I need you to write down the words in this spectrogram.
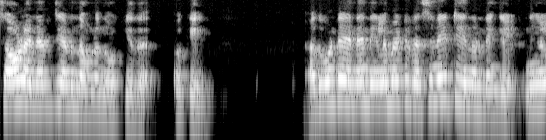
സോൾ എനർജിയാണ് നമ്മൾ നോക്കിയത്. ഓക്കെ? അതുകൊണ്ട് തന്നെ നിങ്ങളുമായിട്ട് റെസനേറ്റ് ചെയ്യുന്നുണ്ടെങ്കിൽ നിങ്ങൾ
